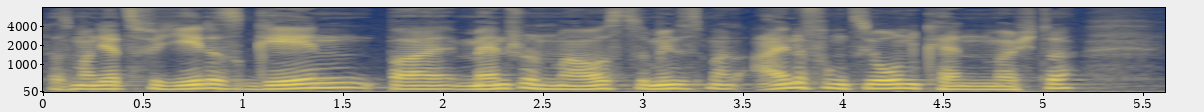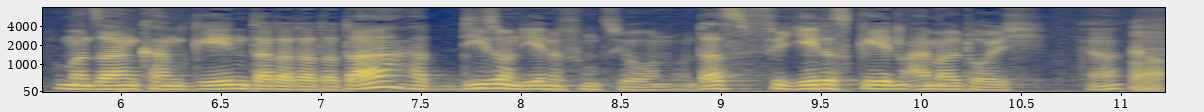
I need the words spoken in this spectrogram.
dass man jetzt für jedes Gen bei Mensch und Maus zumindest mal eine Funktion kennen möchte, wo man sagen kann, Gen da da da da da hat diese und jene Funktion und das für jedes Gen einmal durch. Ja? Ja.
